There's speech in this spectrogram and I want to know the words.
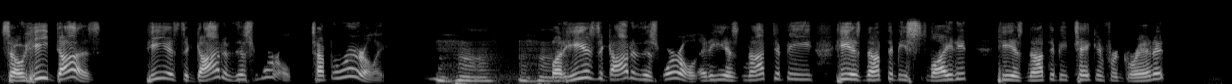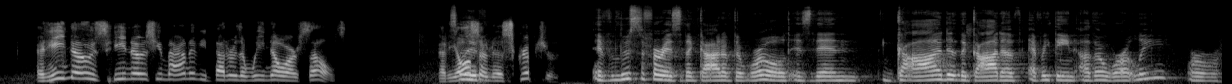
So he does. He is the god of this world temporarily. Mhm. Mhm. but he is the god of this world and he is not to be he is not to be slighted he is not to be taken for granted and he knows he knows humanity better than we know ourselves and he So also if, knows scripture if Lucifer is the God of the world, is then God the God of everything otherworldly? Or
